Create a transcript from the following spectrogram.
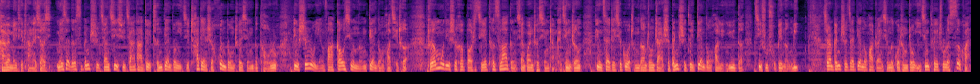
海外媒体传来消息，梅赛德斯奔驰将继续加大对纯电动以及插电式混动车型的投入，并深入研发高性能电动化汽车。主要目的是和保时捷、特斯拉等相关车型展开竞争，并在这些过程当中展示奔驰对电动化领域的技术储备能力。虽然奔驰在电动化转型的过程中已经推出了四款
